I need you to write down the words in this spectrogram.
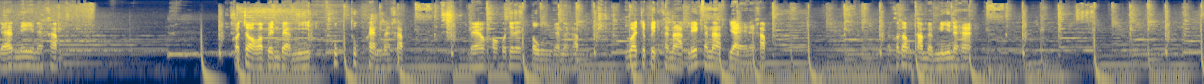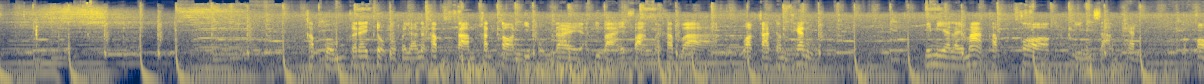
และนี่นะครับก็จะออกมาเป็นแบบนี้ทุกทุกแผ่นนะครับ แล้วเขาก็จะได้ตรงกันนะครับไม่ว่าจะเป็นขนาดเล็กขนาดใหญ่นะครับแล้วก็ต้องทำแบบนี้นะฮะครับผมก็ได้จบลงไปแล้วนะครับ ตามขั้นตอนที่ผมได้อธิบายให้ฟังนะครับ ว่าว่าการทำแท่นไม่มีอะไรมากครับ ก็หินสามแผ่นแล้วก็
